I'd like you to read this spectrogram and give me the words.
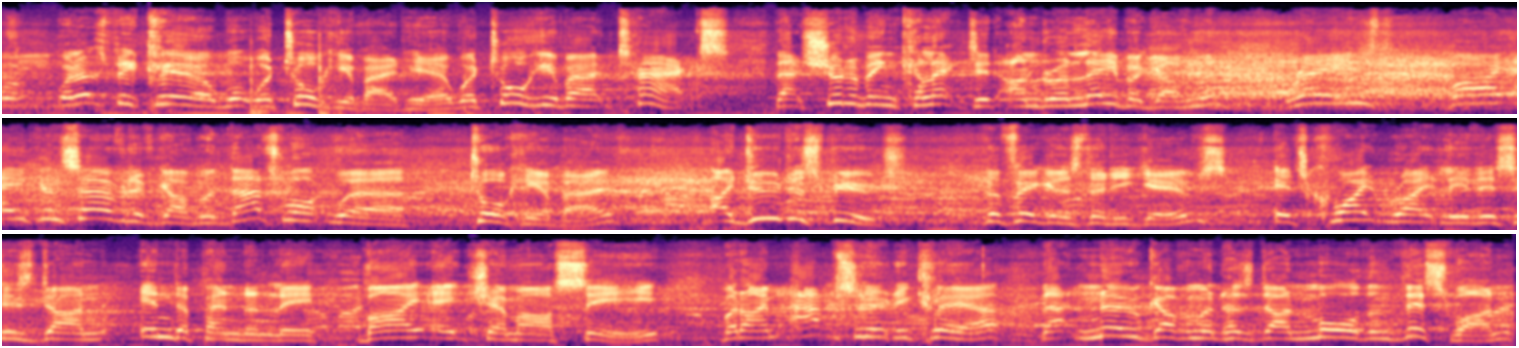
Well, well, let's be clear what we're talking about here. We're talking about tax that should have been collected under a Labour government, raised by a Conservative government. That's what we're talking about. I do dispute the figures that he gives. It's quite rightly this is done independently by HMRC, but I'm absolutely clear that no government has done more than this one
